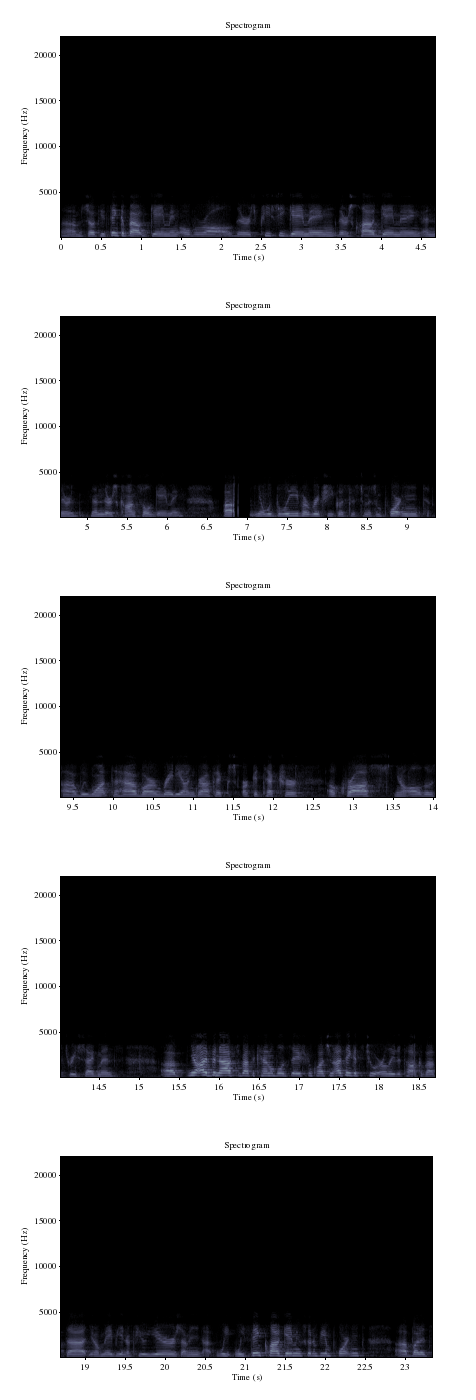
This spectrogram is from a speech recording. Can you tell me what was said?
Um, so if you think about gaming overall, there's PC gaming, there's cloud gaming, and then there's console gaming. Um, you know, we believe a rich ecosystem is important. Uh, we want to have our Radeon graphics architecture across, you know, all those three segments. Uh, you know, I've been asked about the cannibalization question. I think it's too early to talk about that, you know, maybe in a few years. I mean, we think cloud gaming is gonna be important, uh, but it's,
